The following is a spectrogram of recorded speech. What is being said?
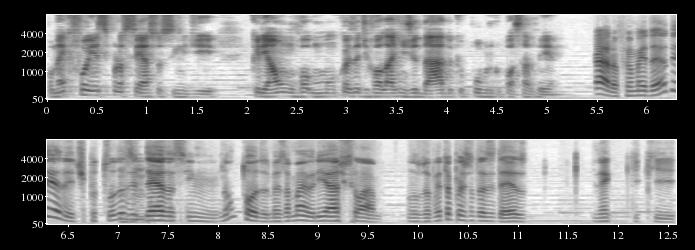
Como é que foi esse processo, assim, de criar um uma coisa de rolagem de dado que o público possa ver? Cara, foi uma ideia dele. Tipo, todas as Uhum. ideias, assim, não todas, mas a maioria, acho que, sei lá, uns 90% das ideias, né, que, que-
